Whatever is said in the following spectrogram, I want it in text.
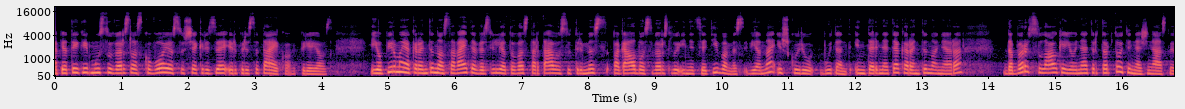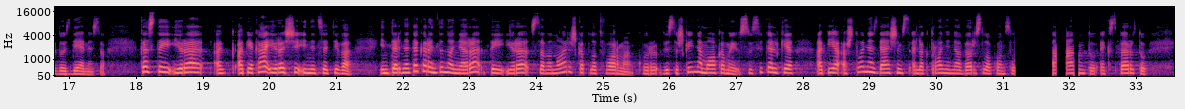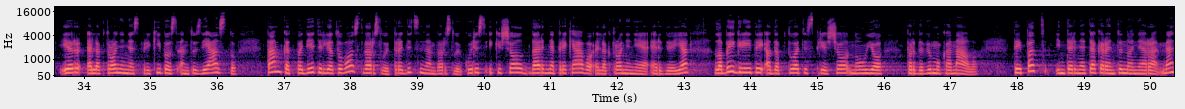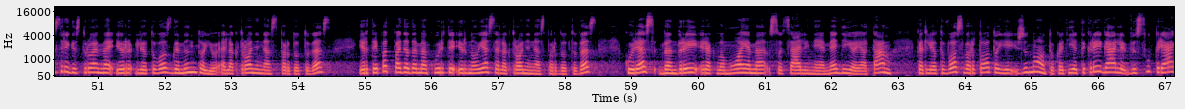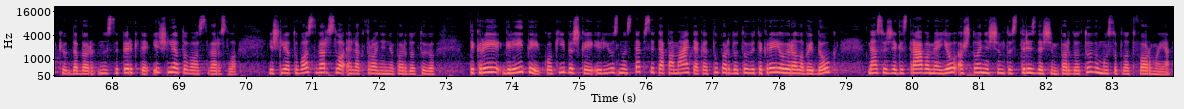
apie tai, kaip mūsų verslas kovoja su šia krize ir prisitaiko prie jos. Jau pirmąją karantino savaitę Versli Lietuva startavo su trimis pagalbos verslų iniciatyvomis, viena iš kurių būtent internete karantino nėra, dabar sulaukia jau net ir tarptautinės žiniasklaidos dėmesio. Kas tai yra, apie ką yra ši iniciatyva? Internete karantino nėra, tai yra savanoriška platforma, kur visiškai nemokamai susitelkė apie 80 elektroninio verslo konsultantų, ekspertų ir elektroninės prekybos entuziastų tam, kad padėti Lietuvos verslui, tradiciniam verslui, kuris iki šiol dar neprekiavo elektroninėje erdvėje, labai greitai adaptuotis prie šio naujo pardavimų kanalo. Taip pat internete karantino nėra. Mes registruojame ir Lietuvos gamintojų elektroninės parduotuves ir taip pat padedame kurti ir naujas elektroninės parduotuves, kurias bendrai reklamuojame socialinėje medijoje tam, kad Lietuvos vartotojai žinotų, kad jie tikrai gali visų prekių dabar nusipirkti iš Lietuvos verslo, iš Lietuvos verslo elektroninių parduotuvių tikrai greitai kokybiškai ir jūs nustebsite pamatę kad tų parduotuvių tikrai jau yra labai daug. Mes užregistravome jau aštuonis šimtus trisdešim parduotuvių mūsų platformoje.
